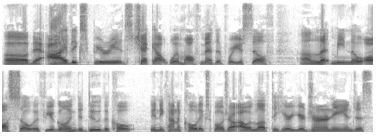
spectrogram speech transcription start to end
uh, that I've experienced. Check out Wim Hof method for yourself. Uh, let me know also if you're going to do the cold any kind of cold exposure. I would love to hear your journey and just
